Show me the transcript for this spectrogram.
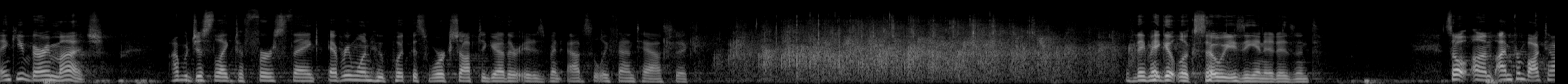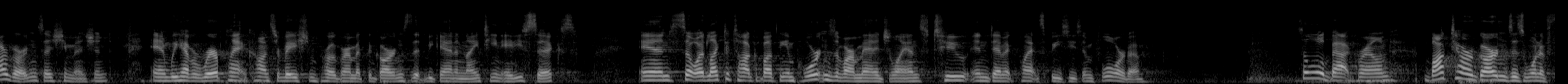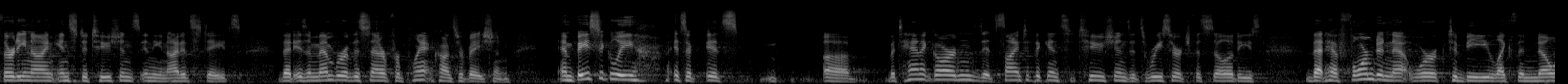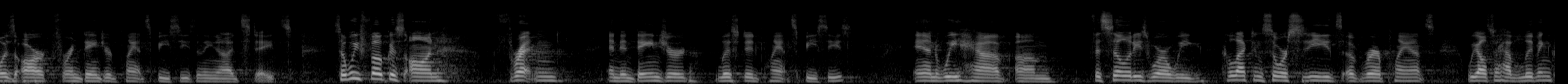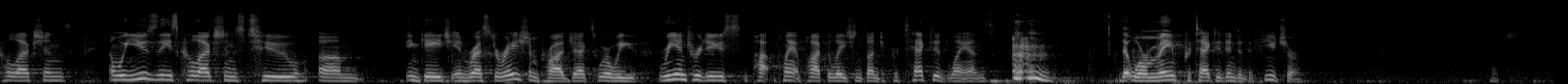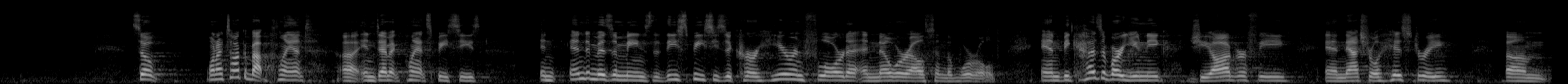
Thank you very much. I would just like to first thank everyone who put this workshop together. It has been absolutely fantastic. They make it look so easy, and it isn't. So, um, I'm from Bok Tower Gardens, as she mentioned, and we have a rare plant conservation program at the gardens that began in 1986. And so, I'd like to talk about the importance of our managed lands to endemic plant species in Florida. So, a little background Bok Tower Gardens is one of 39 institutions in the United States that is a member of the Center for Plant Conservation. And basically, it's, a, it's uh, botanic gardens, it's scientific institutions, it's research facilities that have formed a network to be like the Noah's Ark for endangered plant species in the United States. So we focus on threatened and endangered listed plant species. And we have um, facilities where we collect and source seeds of rare plants. We also have living collections, and we use these collections to um, engage in restoration projects where we reintroduce po- plant populations onto protected lands that will remain protected into the future. Oops. So, when I talk about plant, uh, endemic plant species, endemism means that these species occur here in Florida and nowhere else in the world. And because of our unique geography and natural history, um,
